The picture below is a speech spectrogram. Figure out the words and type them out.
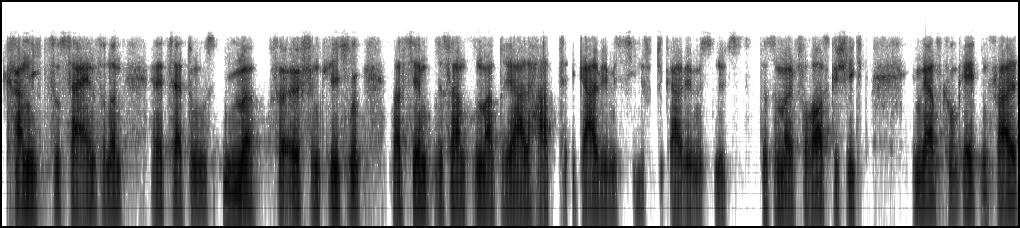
kann nicht so sein, sondern eine Zeitung muss immer veröffentlichen, was sie an interessanten Material hat, egal wem es hilft, egal wem es nützt. Das einmal vorausgeschickt. Im ganz konkreten Fall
